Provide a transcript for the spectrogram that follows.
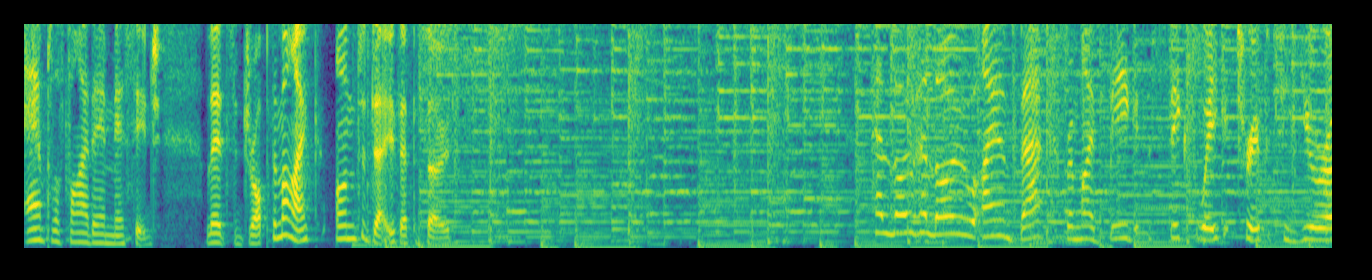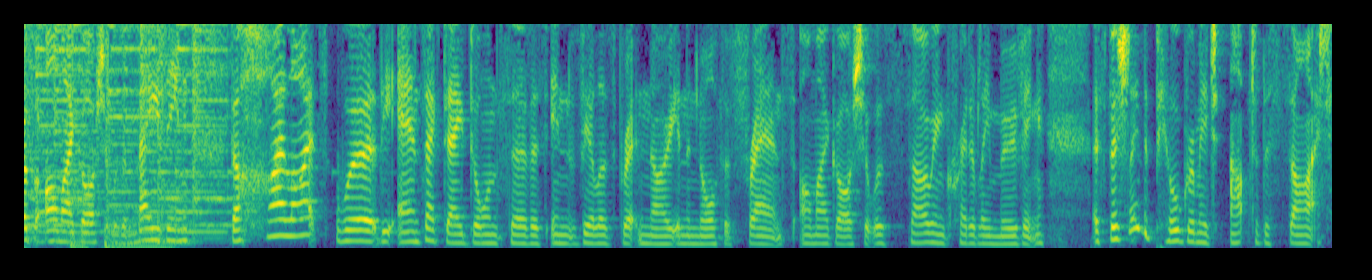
amplify their message. Let's drop the mic on today's episode. Hello, hello. I am back from my big six week trip to Europe. Oh my gosh, it was amazing. The highlights were the Anzac Day dawn service in Villers Bretonneux in the north of France. Oh my gosh, it was so incredibly moving, especially the pilgrimage up to the site.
